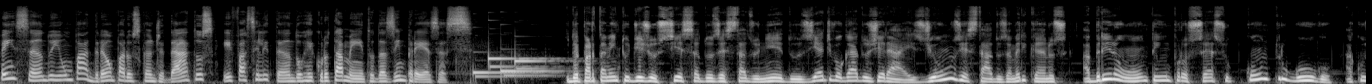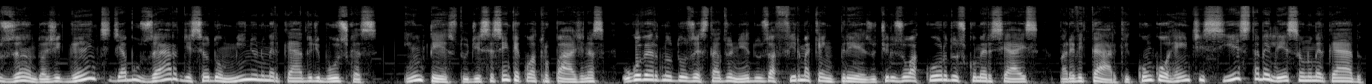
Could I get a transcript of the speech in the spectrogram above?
pensando em um padrão para os candidatos e facilitando o recrutamento das empresas. O Departamento de Justiça dos Estados Unidos e advogados gerais de 11 estados americanos abriram ontem um processo contra o Google, acusando a gigante de abusar de seu domínio no mercado de buscas. Em um texto de 64 páginas, o governo dos Estados Unidos afirma que a empresa utilizou acordos comerciais para evitar que concorrentes se estabeleçam no mercado,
